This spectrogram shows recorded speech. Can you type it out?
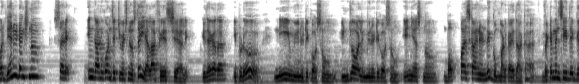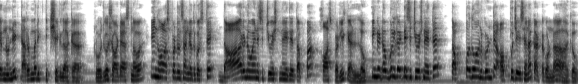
మరి దేనికి టెన్షను? సరే ఇంకా అనుకోని సిచ్యువేషన్ వస్తే ఎలా ఫేస్ చేయాలి? ఇదే కదా. ఇప్పుడు నీ ఇమ్యూనిటీ కోసం ఇంట్లో వాళ్ళ ఇమ్యూనిటీ కోసం ఏం చేస్తున్నావు? బొప్పాయికాయ నుండి గుమ్మడికాయ దాకా విటమిన్ సి దగ్గర నుండి టర్మరిక్ తిక్షక్ దాకా రోజుకో షార్ట్ వేస్తున్నావా? ఇంకా హాస్పిటల్ సంగతికి వస్తే దారుణమైన సిచ్యువేషన్ అయితే తప్ప హాస్పిటల్కి వెళ్ళవు. ఇంకా డబ్బులు కట్టే సిచ్యువేషన్ అయితే తప్పదు అనుకుంటే అప్పు చేసినా కట్టకుండా ఆగవు.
